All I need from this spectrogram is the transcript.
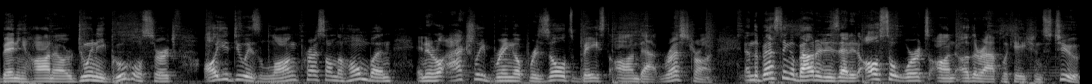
Benihana or doing a Google search, all you do is long press on the home button and it'll actually bring up results based on that restaurant. And the best thing about it is that it also works on other applications too.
